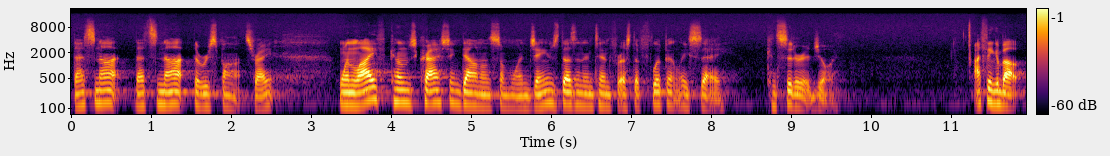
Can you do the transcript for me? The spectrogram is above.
that's not, that's not the response, right? When life comes crashing down on someone, James doesn't intend for us to flippantly say, consider it joy. I think about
